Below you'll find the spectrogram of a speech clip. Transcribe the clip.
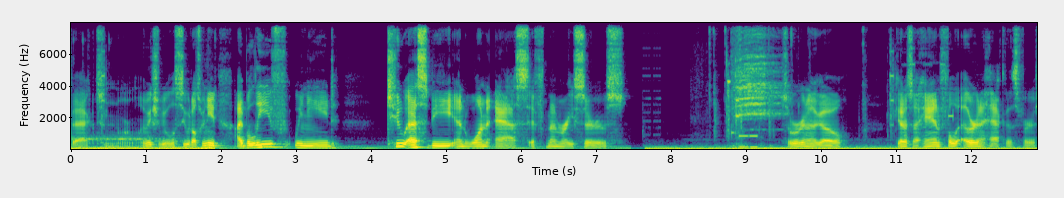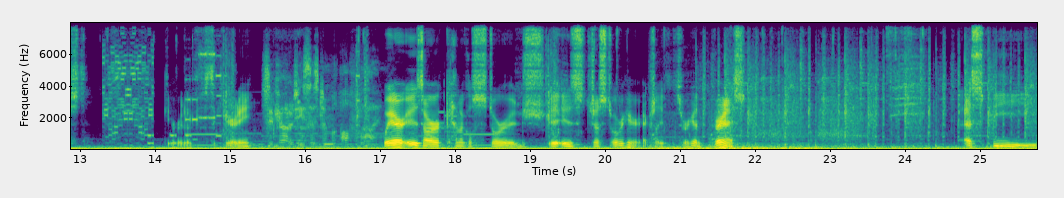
back to normal. We should be able to see what else we need. I believe we need two SB and one AS, if memory serves. So we're gonna go get us a handful. we're gonna hack this first. Get rid of security. Security system offline. Where is our chemical storage? It is just over here, actually. It's very good. Very nice. SB.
